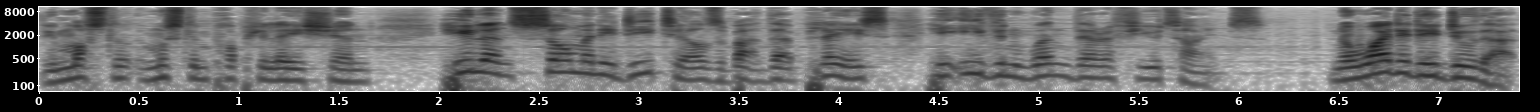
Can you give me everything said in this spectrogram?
the Muslim Muslim population. He learned so many details about that place. He even went there a few times. Now, why did he do that?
